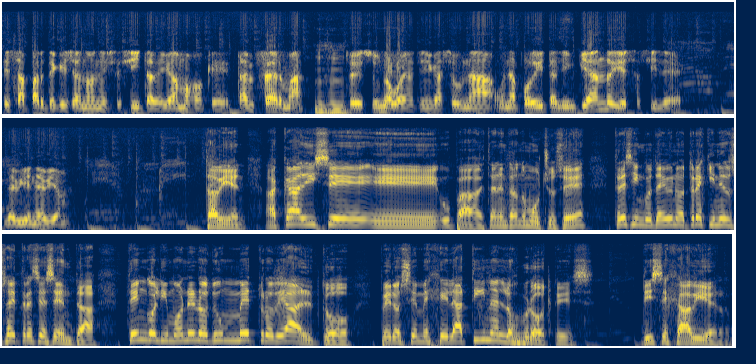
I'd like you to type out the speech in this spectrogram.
esa parte que ya no necesita, digamos, o que está enferma. Entonces uno, bueno, tiene que hacer una, una podita limpiando y eso sí le, le viene bien. Está bien. Acá dice, eh, upa, están entrando muchos, ¿eh? 351, 3506, 360. Tengo limonero de un metro de alto, pero se me gelatinan los brotes, dice Javier.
